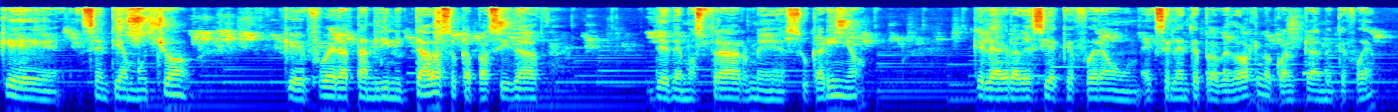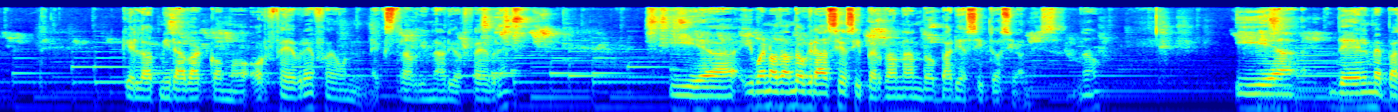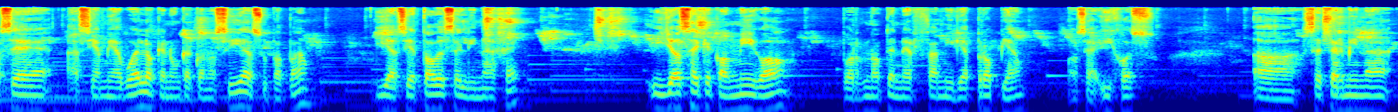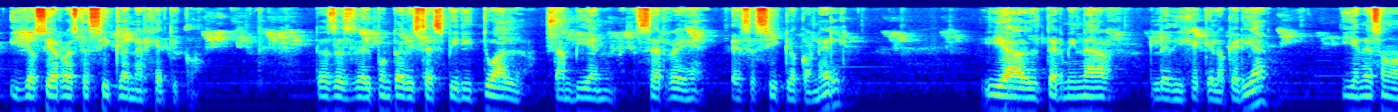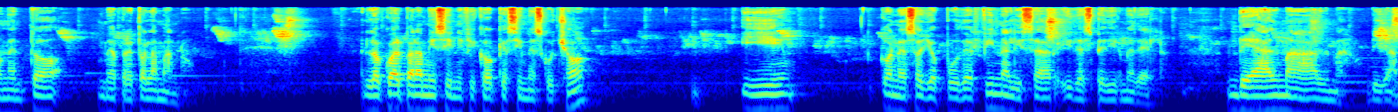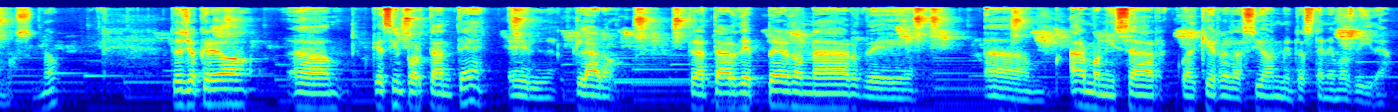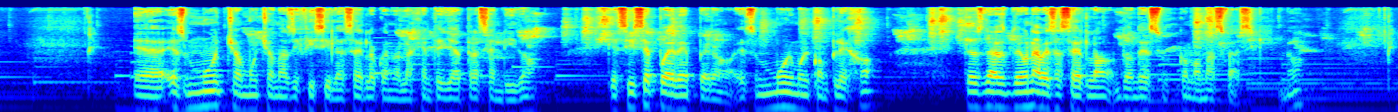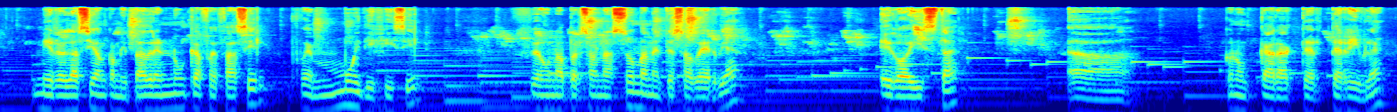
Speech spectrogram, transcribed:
que sentía mucho que fuera tan limitada su capacidad de demostrarme su cariño, que le agradecía que fuera un excelente proveedor, lo cual realmente fue, que lo admiraba como orfebre, fue un extraordinario orfebre, y, y bueno, dando gracias y perdonando varias situaciones, ¿no? Y uh, de él me pasé hacia mi abuelo, que nunca conocía, a su papá, y hacia todo ese linaje. Y yo sé que conmigo, por no tener familia propia, o sea, hijos, ah, se termina y yo cierro este ciclo energético. Entonces, desde el punto de vista espiritual, también cerré ese ciclo con él. Y al terminar, le dije que lo quería y en ese momento me apretó la mano lo cual para mí significó que sí me escuchó y con eso yo pude finalizar y despedirme de él, de alma a alma, digamos, ¿no? Entonces yo creo um, que es importante el, claro, tratar de perdonar, de armonizar cualquier relación mientras tenemos vida. Eh, es mucho, mucho más difícil hacerlo cuando la gente ya ha trascendido, que sí se puede, pero es muy, muy complejo. Entonces, de una vez hacerlo donde es como más fácil. Mi relación con mi padre nunca fue fácil, fue muy difícil. Fue una persona sumamente soberbia, egoísta, ah, con un carácter terrible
